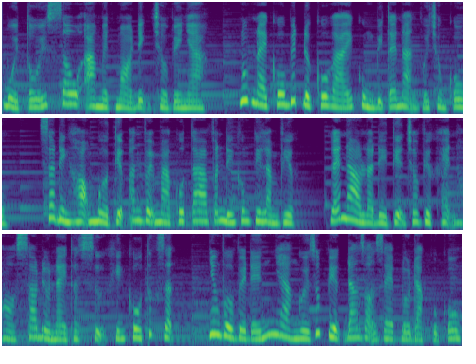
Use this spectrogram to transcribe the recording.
Buổi tối sâu A mệt mỏi định trở về nhà. Lúc này cô biết được cô gái cùng bị tai nạn với chồng cô. Gia đình họ mở tiệm ăn vậy mà cô ta vẫn đến công ty làm việc. Lẽ nào là để tiện cho việc hẹn hò sao điều này thật sự khiến cô tức giận. Nhưng vừa về đến nhà người giúp việc đang dọn dẹp đồ đạc của cô.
